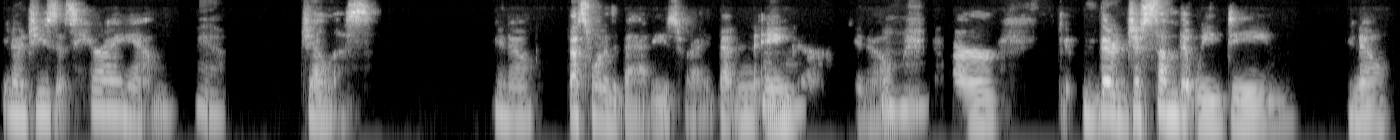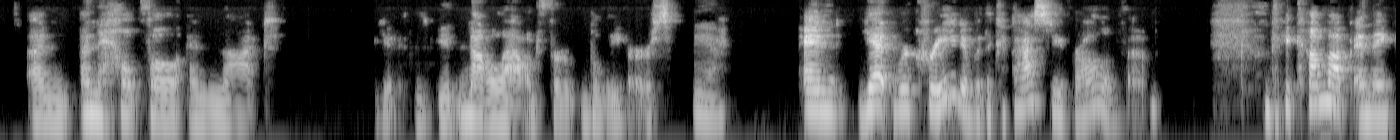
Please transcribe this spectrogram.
you know, Jesus, here I am. Yeah. Jealous. You know, that's one of the baddies, right? That and mm-hmm. anger, you know, mm-hmm. are they're just some that we deem, you know, un, unhelpful and not you know, not allowed for believers. Yeah. And yet we're created with the capacity for all of them. they come up and they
